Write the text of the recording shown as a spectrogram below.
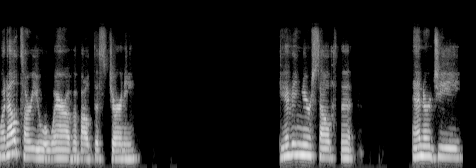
What else are you aware of about this journey? Giving yourself the energy,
